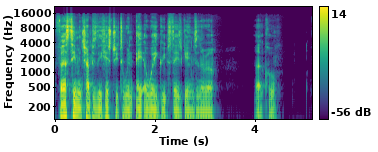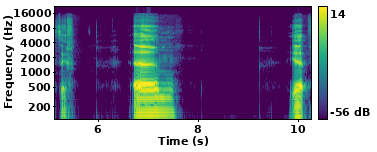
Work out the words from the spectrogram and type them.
First team in Champions League history to win eight away group stage games in a row. Oh, cool. Safe. Um. Yep.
